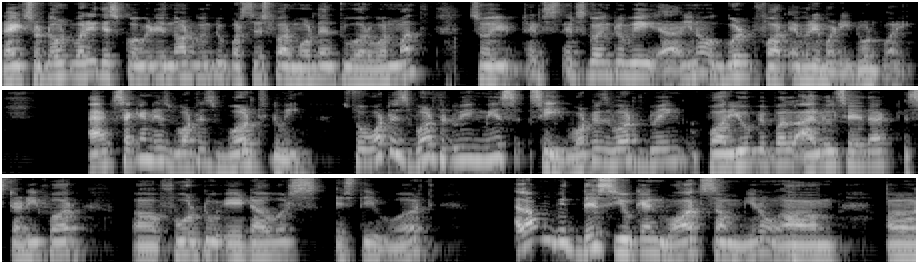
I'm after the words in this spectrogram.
Right? So don't worry. This covid is not going to persist for more than two or one month. So it's it's going to be uh, you know good for everybody. Don't worry. And second is what is worth doing? So what is worth doing means see what is worth doing for you people i will say that study for uh, 4 to 8 hours is the worth. Along with this you can watch some you know um, uh,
